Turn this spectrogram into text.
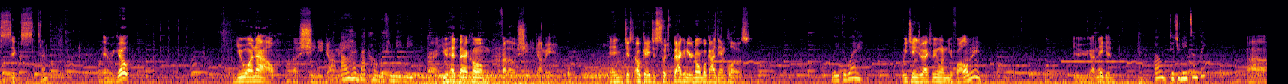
six ten. There we go. You are now a Shinigami. I'll head back home if you need me. Alright, you head back home, fellow Shinigami. And just, okay, just switch back into your normal goddamn clothes. Lead the way. We change back to me when you follow me? You got naked. Oh, did you need something? Uh.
